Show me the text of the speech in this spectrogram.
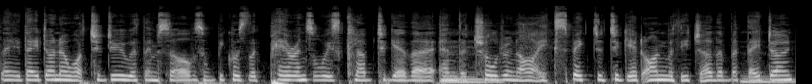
they they don't know what to do with themselves because the parents always club together and the children are expected to get on with each other, but they don't.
